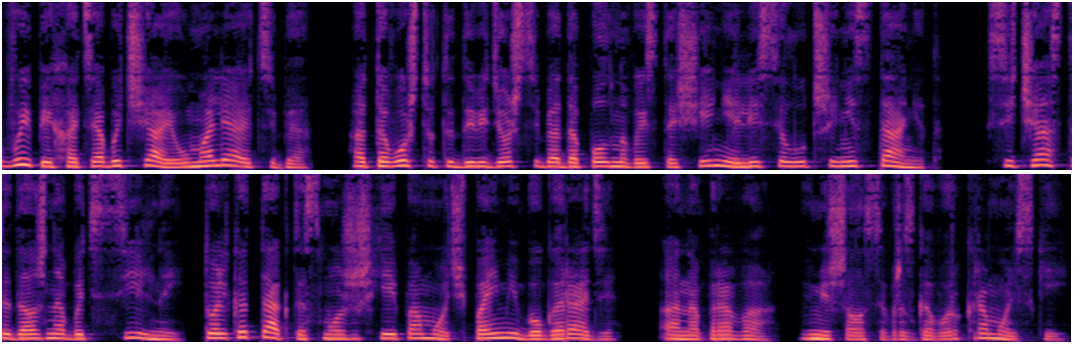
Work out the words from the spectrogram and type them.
Выпей хотя бы чай, умоляю тебя. От того, что ты доведешь себя до полного истощения, Лисе лучше не станет. Сейчас ты должна быть сильной, только так ты сможешь ей помочь, пойми Бога ради». Она права, вмешался в разговор Крамольский.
